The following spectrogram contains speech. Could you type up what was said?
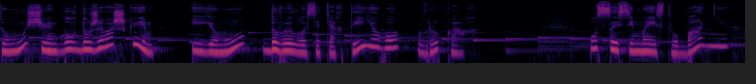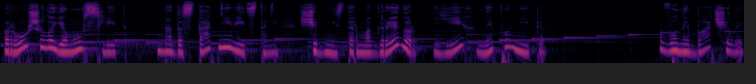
тому що він був дуже важким, і йому довелося тягти його в руках. Усе сімейство Банні рушило йому вслід на достатній відстані, щоб містер Макгрегор їх не помітив. Вони бачили,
